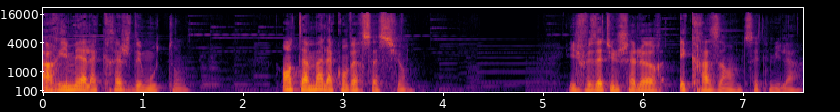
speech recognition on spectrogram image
arrimée à la crèche des moutons, entama la conversation. Il faisait une chaleur écrasante cette nuit-là.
